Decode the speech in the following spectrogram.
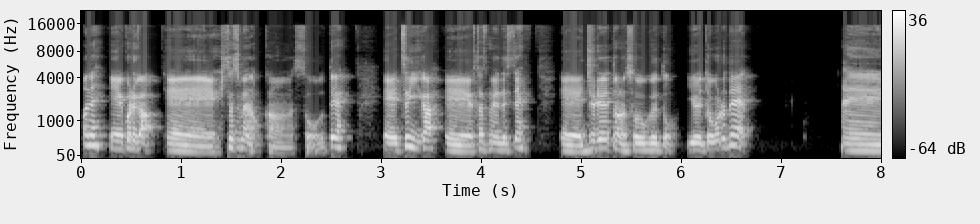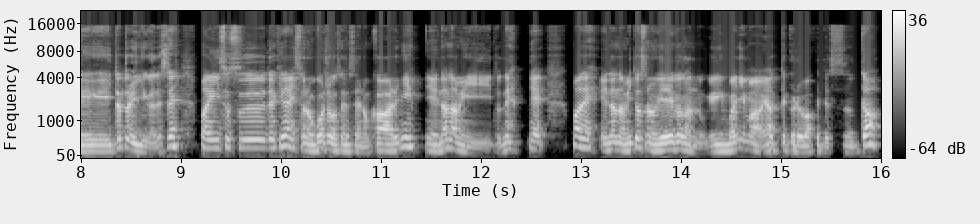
まあね、えー、これが、えー、一つ目の感想で、えー、次が、えー、二つ目ですね。えー、樹齢との遭遇というところで、えー、イタトリがですね、まあ、引率できないその五条先生の代わりに、えー、ナナミとね、で、まあね、ナナミとその映画館の現場にまあやってくるわけですが、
